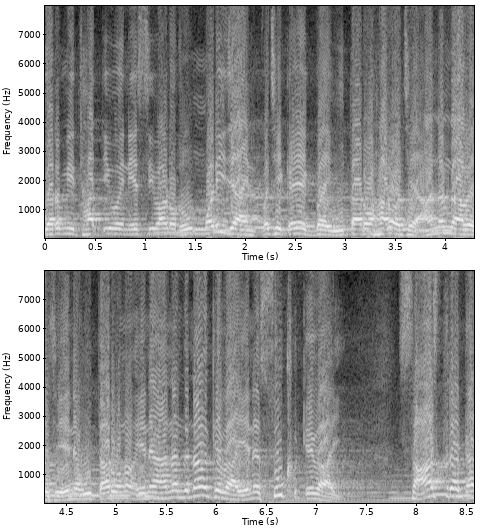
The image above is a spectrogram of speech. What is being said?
ગરમી થતી હોય ને એસી વાળો રૂમ મળી જાય ને પછી કહીએ કે ભાઈ, ઉતારો સારો છે, આનંદ આવે છે. એને ઉતારો એને આનંદ ન કહેવાય, એને સુખ કહેવાય. શાસ્ત્ર કહે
